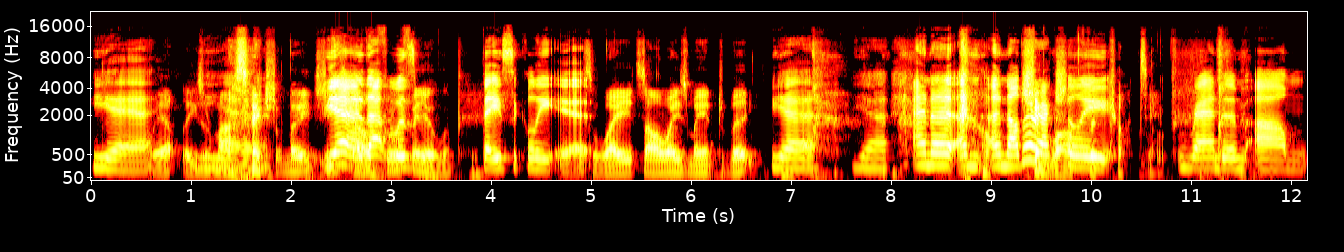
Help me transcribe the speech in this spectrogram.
Yeah. Well, these are Yeah. my sexual needs. She's Yeah, that was- them. Basically it. It's the way it's always meant to be. Yeah, yeah. And uh, an, another shouldn't laugh, but actually random um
